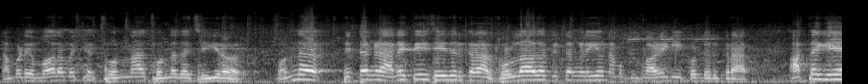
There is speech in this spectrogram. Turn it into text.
நம்முடைய முதலமைச்சர் சொன்னா சொன்னதை செய்கிறவர். சொன்ன திட்டங்களை அனைத்தையும் செய்திருக்கிறார். சொல்லாத திட்டங்களையும் நமக்கு வழங்கி கொண்டிருக்கிறார். அத்தகைய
